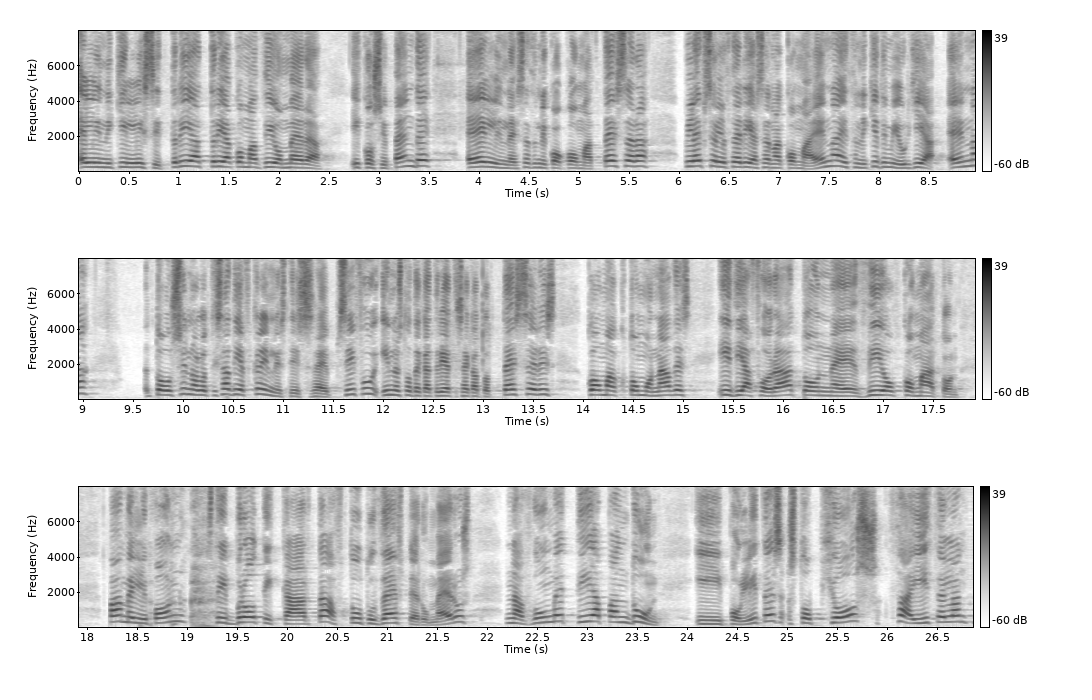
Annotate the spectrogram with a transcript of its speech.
Ελληνική Λύση 3, 3,2 Μέρα 25, Έλληνες Εθνικό Κόμμα 4, Πλεύση Ελευθερίας 1,1, Εθνική Δημιουργία 1. Το σύνολο της αδιευκρίνησης ε, ψήφου είναι στο 13%. 4,8 μονάδες η διαφορά των ε, δύο κομμάτων. Πάμε λοιπόν στην πρώτη κάρτα αυτού του δεύτερου μέρους να δούμε τι απαντούν οι πολίτες στο ποιος θα ήθελαν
